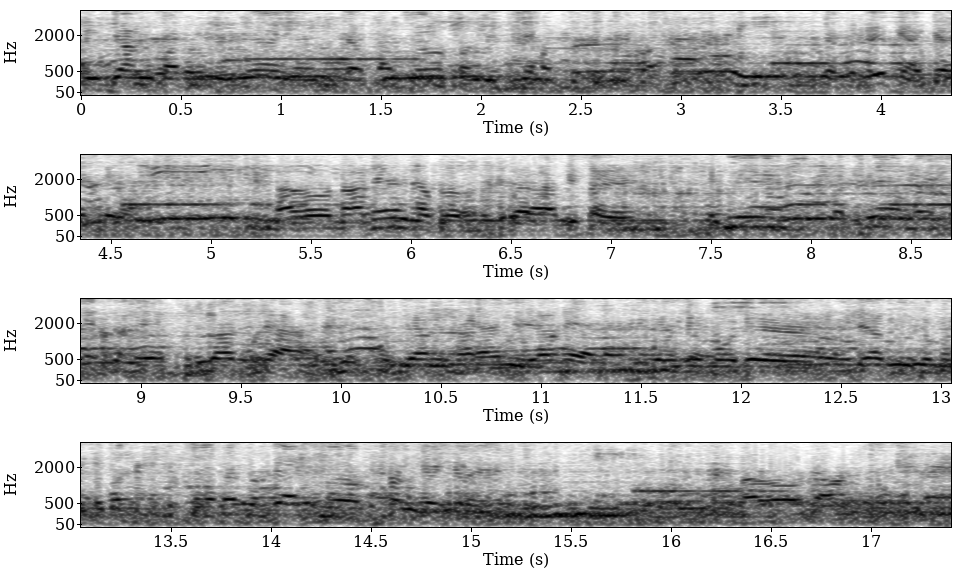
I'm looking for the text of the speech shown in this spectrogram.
kijang pada umumnya yang tidak konsul kondisinya. Udah gede ya kira-kira? kalau tadi udah belum Udah nggak bisa ya? Ini maksudnya yang cancel ya? sudah sudah Yang aku ya, yang model ya tuh teman-teman. Kilometernya ada berapa kira-kira ya? kalau tahun ini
